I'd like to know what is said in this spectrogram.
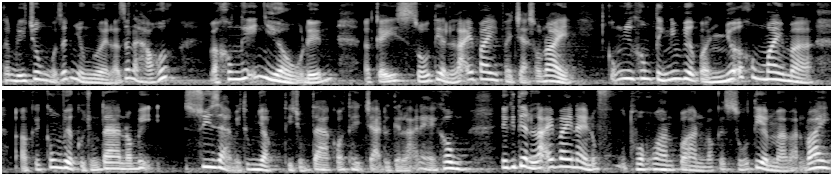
tâm lý chung của rất nhiều người là rất là háo hức và không nghĩ nhiều đến à, cái số tiền lãi vay phải trả sau này. Cũng như không tính đến việc mà nhỡ không may mà à, cái công việc của chúng ta nó bị suy giảm về thu nhập thì chúng ta có thể trả được tiền lãi này hay không. Thì cái tiền lãi vay này nó phụ thuộc hoàn toàn vào cái số tiền mà bạn vay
